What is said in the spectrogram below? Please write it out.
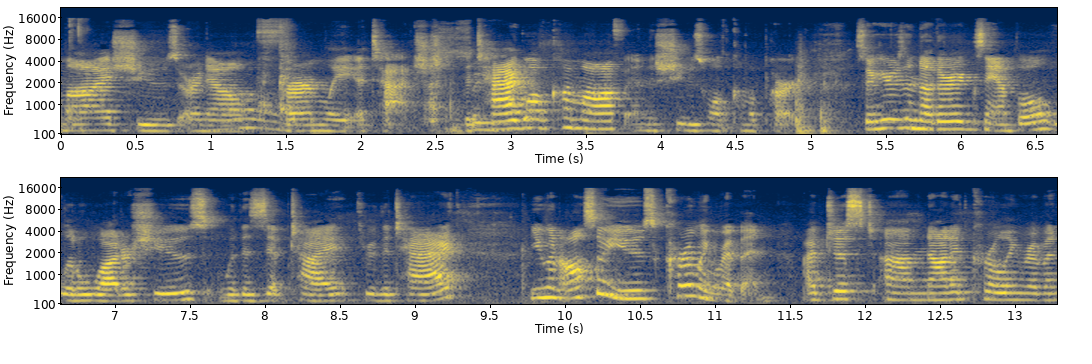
my shoes are now Oh. firmly attached. The tag won't come off and the shoes won't come apart. So here's another example, little water shoes with a zip tie through the tag. You can also use curling ribbon. I've just um, knotted curling ribbon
